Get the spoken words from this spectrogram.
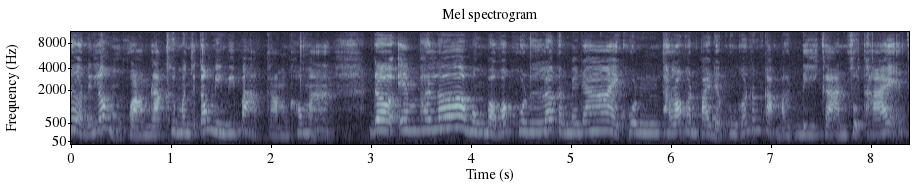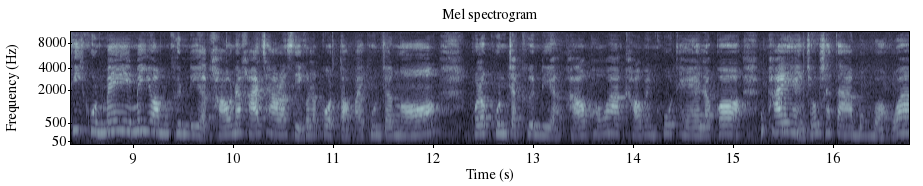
ดิร์ดในเรื่องของความรักคือมันจะต้องมีวิบากกรรมเข้ามา The Emperor บ่งบอกว่าคุณเลิกกันไม่ได้ คุณทะเลาะกันไปเดี๋ยวคุณก็ต้องกลับมาดีกันสุดท้ายที่คุณไม่ไม่ยอมคืนดีกับเขานะคะ ชาวราศีกรกฎต่อไปคุณจะง้อคนละคุณจะคืนดีกับเขาเพราะว่าเขาเป็นคู่แท้แล้วก็ไพ่แห่งโชคชะตาบ่งบอกว่า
